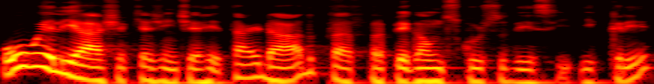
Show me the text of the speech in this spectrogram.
Ou ele acha que a gente é retardado pra pra pegar um discurso desse e crer,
